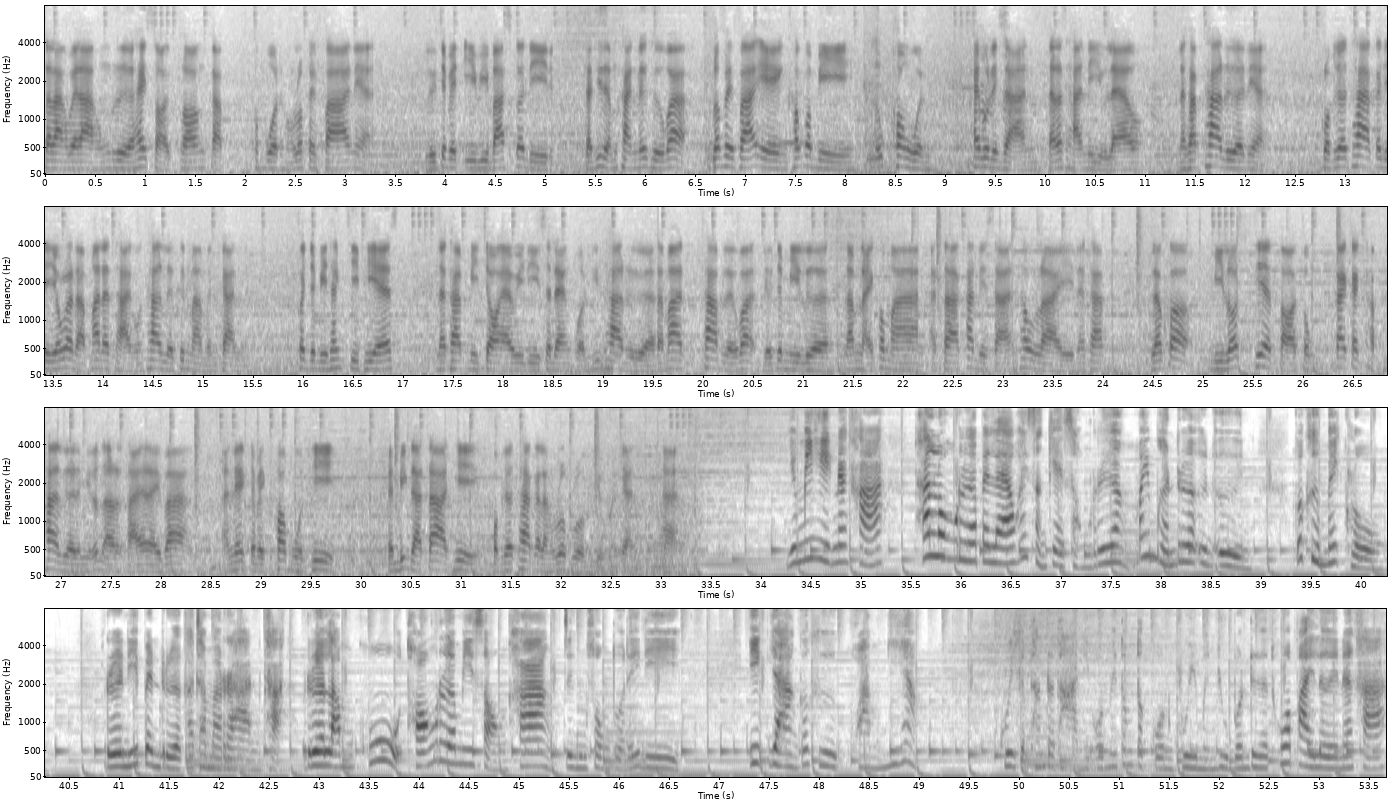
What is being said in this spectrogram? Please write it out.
ตารางเวลาของเรือให้สอดคล้องกับขบวนของรถไฟฟ้าเนี่ยหรือจะเป็น EV bus ก็ดี แต่ที่สำคัญก็คือว่ารถไฟฟ้าเองเขาก็มีรูปข้อมูลให้ผู้โดยสารแต่ละสถานีอยู่แล้วนะครับท่าเรือเนี่ยกรมเจ้าท่าก็จะยกระดับมาตรฐานของท่าเรือขึ้นมาเหมือนกัน ก็จะมีทั้ง GPS นะครับมีจอ LED แสดงผลที่ท่าเรือ สามารถทราบเลยว่าเดี๋ยวจะมีเรือลำไหนเข้ามาอัตราค่าโดยสารเท่าไหร่นะครับ แล้วก็มีรถที่จะต่อตรงใกล้ๆกับท่าเรือมีรถอะไรสายอะไรบ้าง อันนี้จะเป็นข้อมูลที่เป็น Big Data ที่กรมเจ้าท่ากำลังรวบรวมอยู่เหมือนกันฮะยังมีอีกนะคะ ถ้าลงเรือไปแล้วให้สังเกต 2 เรื่องไม่เหมือนเรืออื่นๆ ก็คือไม่โครงเรือนี้เป็นเรือคาทามารานค่ะ เรือลำคู่ท้องเรือมีสองข้าง จึงทรงตัวได้ดี อีกอย่างก็คือความเงียบ คุยกับท่านประธานนี่โอ๊ตไม่ต้องตะโกนคุยเหมือนอยู่บนเรือทั่วไปเลยนะคะ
